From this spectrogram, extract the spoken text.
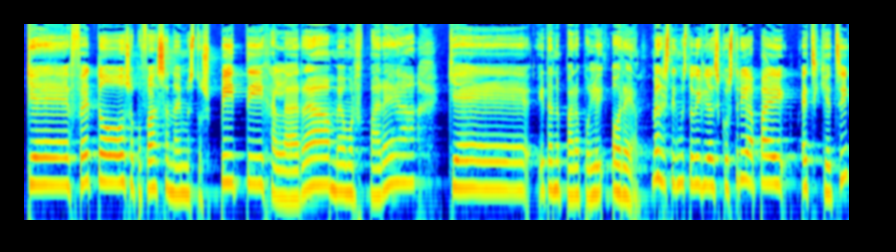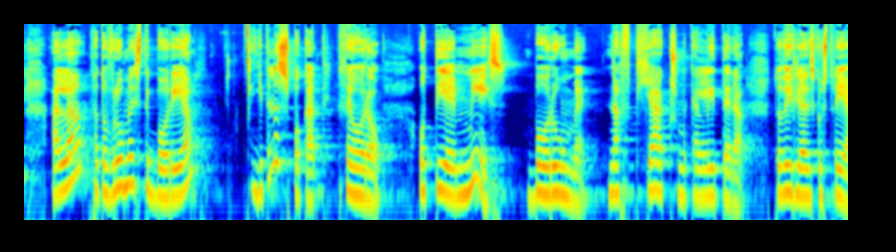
Και φέτος αποφάσισα να είμαι στο σπίτι, χαλαρά, με όμορφη παρέα και ήταν πάρα πολύ ωραία. Μέχρι στιγμής το 2023 πάει έτσι και έτσι, αλλά θα το βρούμε στην πορεία γιατί να σας πω κάτι, θεωρώ ότι εμείς μπορούμε να φτιάξουμε καλύτερα το 2023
